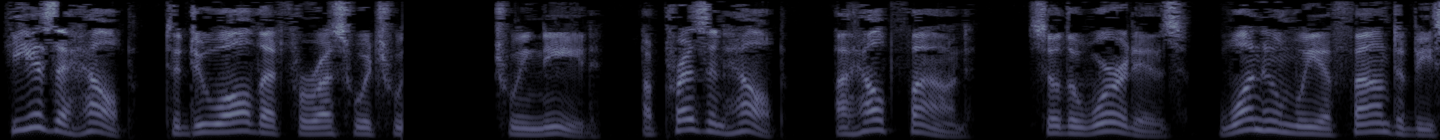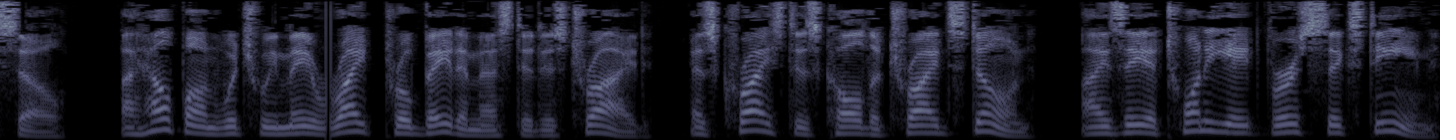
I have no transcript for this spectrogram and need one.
He is a help to do all that for us which we, which we need, a present help, a help found, so the word is, one whom we have found to be so, a help on which we may write probatum est it is tried, as Christ is called a tried stone, Isaiah 28 verse 16.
